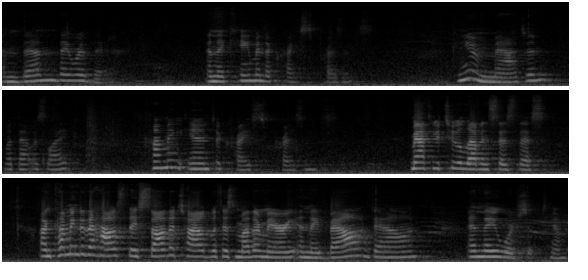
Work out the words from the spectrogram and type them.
And then they were there, and they came into Christ's presence. Can you imagine what that was like? Coming into Christ's presence. Matthew 2:11 says this. On coming to the house, they saw the child with his mother Mary, and they bowed down and they worshiped him.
